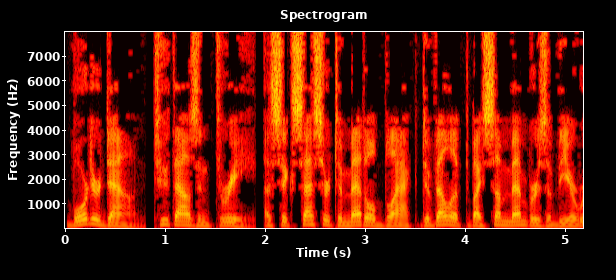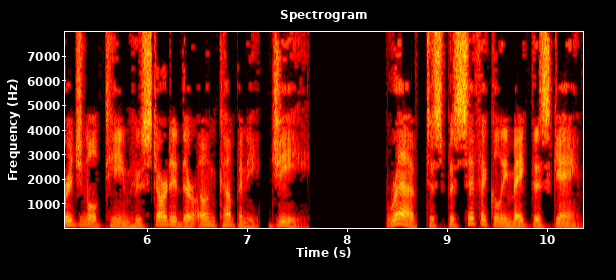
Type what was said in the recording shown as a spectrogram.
Border Down 2003, a successor to Metal Black developed by some members of the original team who started their own company, G. Rev, to specifically make this game.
